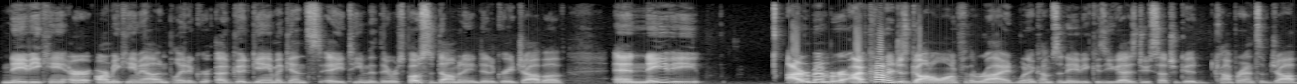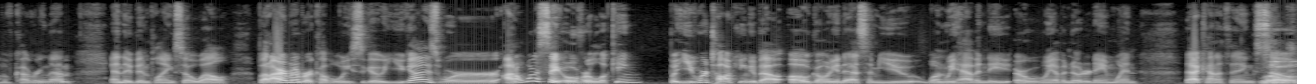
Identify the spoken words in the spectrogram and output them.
Navy came or Army came out and played a, gr- a good game against a team that they were supposed to dominate and did a great job of. And Navy, I remember I've kind of just gone along for the ride when it comes to Navy because you guys do such a good comprehensive job of covering them and they've been playing so well. But I remember a couple weeks ago, you guys were I don't want to say overlooking, but you were talking about oh going into SMU when we have a Navy or when we have a Notre Dame win, that kind of thing. So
